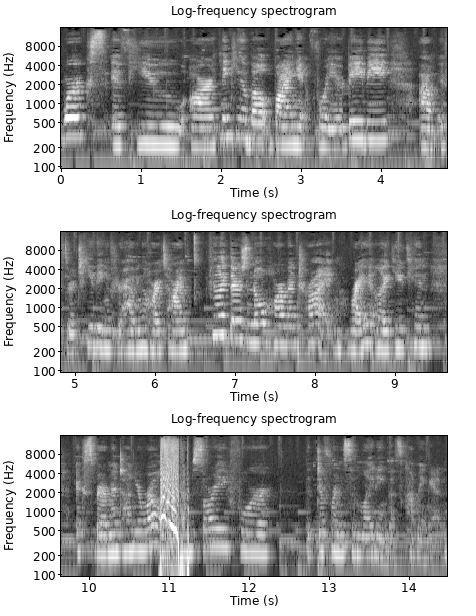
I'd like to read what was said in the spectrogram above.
works, if you are thinking about buying it for your baby, um, if they're teething, if you're having a hard time, I feel like there's no harm in trying, right? Like you can experiment on your own. I'm sorry for the difference in lighting that's coming in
